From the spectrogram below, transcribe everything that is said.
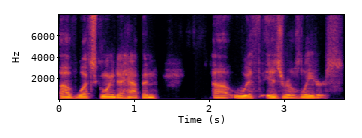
of what's going to happen uh, with Israel's leaders.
